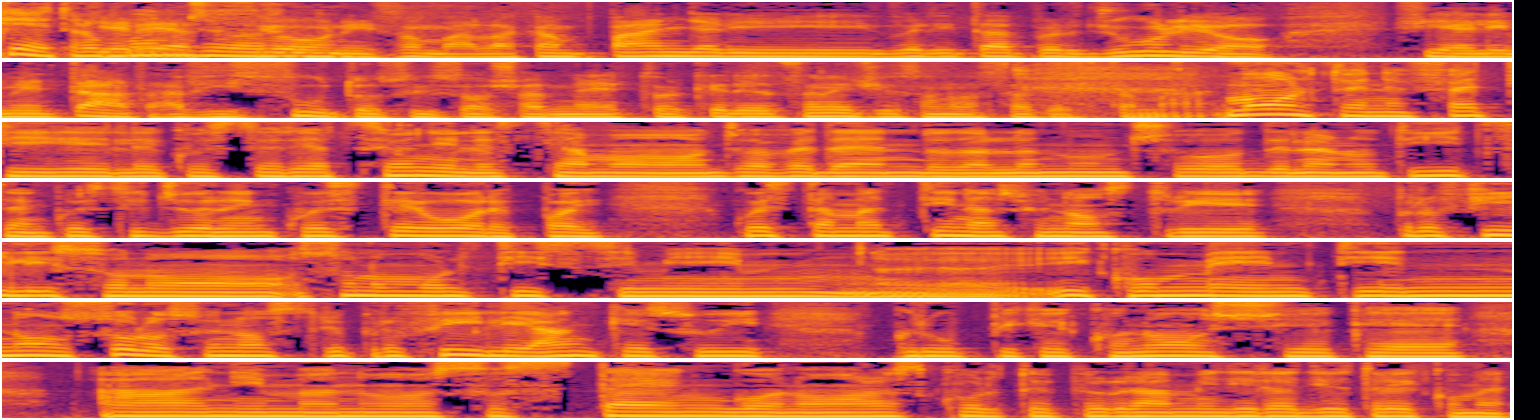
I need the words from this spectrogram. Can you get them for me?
Pietro, che buongiorno. reazioni? Insomma, la campagna di Verità per Giulio si è alimentata, ha vissuto sui social network. Che reazioni ci sono state stamani? Molto, in effetti le, queste reazioni le stiamo già vedendo dall'annuncio della notizia in questi giorni, in queste ore. Poi questa mattina sui nostri profili sono, sono moltissimi eh, i commenti, non solo sui nostri profili, anche sui gruppi che conosci e che animano, sostengono l'ascolto ai programmi di Radio 3 come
